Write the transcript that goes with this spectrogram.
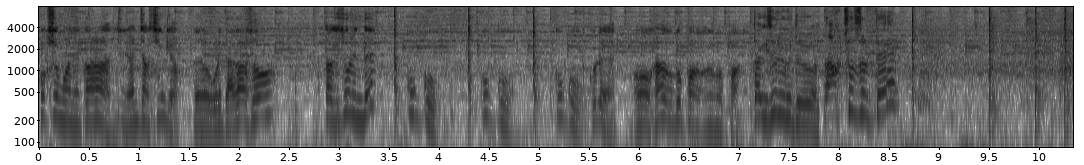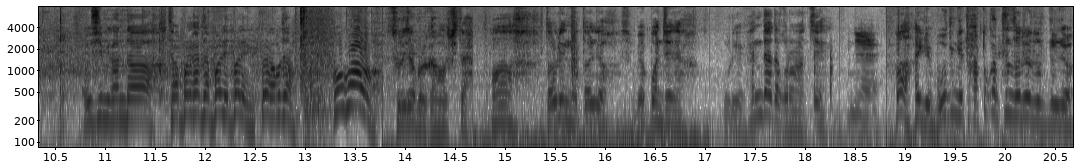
혹시 모르니까 는 연장 챙겨. 그래서 우리 나가서 딱 이 소린데? 꾹꾹 꾹꾹 꾹꾹. 그래. 어 가격 높아 가격 높아. 딱 이 소리거든. 딱 쳤을 때? 열심히 간다. 자 빨리 가자. 빨리 빨리. 빨리 가보자. 고고! 소리 잡으러 가봅시다. 와 떨린다 떨려. 지금 몇 번째냐 우리 횡대하다 걸어놨지? 예. 와 이게 모든 게 다 똑같은 소리로 들려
